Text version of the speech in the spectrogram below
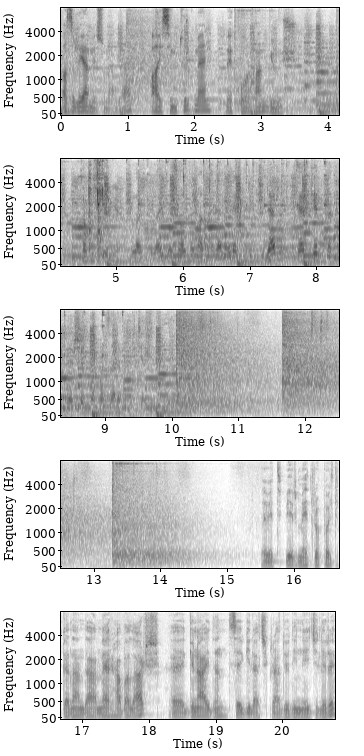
Hazırlayan ve sunanlar Aysim Türkmen ve Korhan Gümüş. takusu yok yani. Kolay kolay boşaltamadı. Yani elektrikçiler terk etmedi Perşembe Pazarı merkezini. Evet bir Metropolitika'dan daha merhabalar. Ee, günaydın sevgili Açık Radyo dinleyicileri.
